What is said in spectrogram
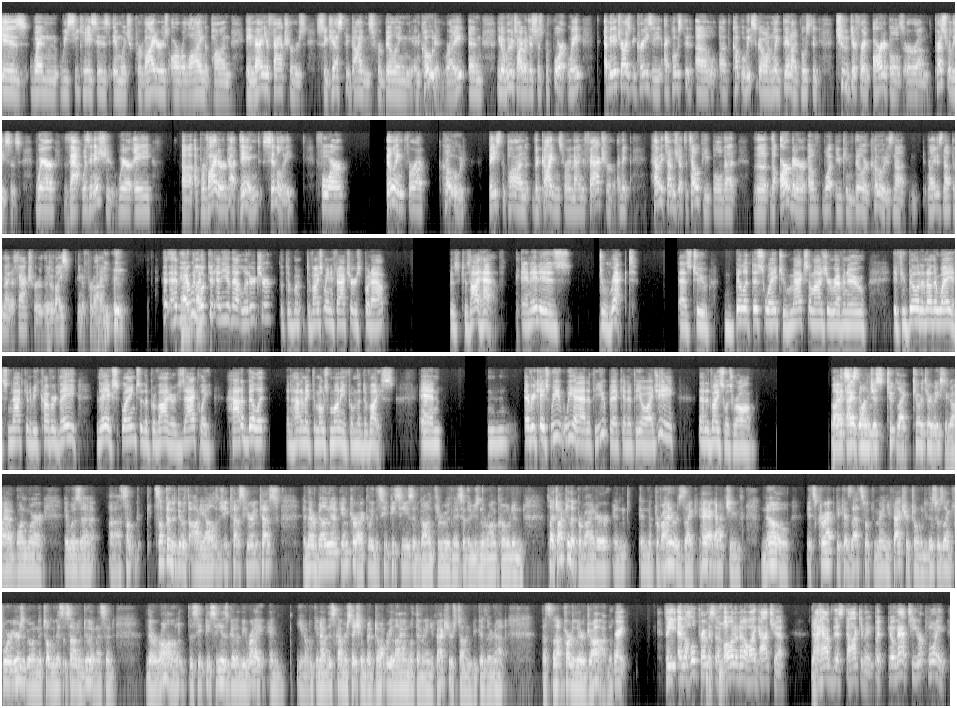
is when we see cases in which providers are relying upon a manufacturer's suggested guidance for billing and coding, right? And you know, we were talking about this just before. Wait, I mean, it drives me crazy. I posted uh, a couple of weeks ago on LinkedIn. I posted two different articles or um, press releases where that was an issue, where a uh, a provider got dinged civilly for billing for a code based upon the guidance from a manufacturer. I mean, how many times you have to tell people that the the arbiter of what you can bill or code is not right is not the manufacturer, the Yeah. device you know provider. Ha- Have you I- ever I- looked at any of that literature that the device manufacturers put out? Because, I have, and it is direct as to bill it this way to maximize your revenue. If you bill it another way, it's not going to be covered. They, they explain to the provider exactly how to bill it and how to make the most money from the device. Right. And every case we, we had at the UPIC and at the OIG, that advice was wrong. Well, I, I had one just two, like two or three weeks ago. I had one where it was a uh, some something to do with the audiology test, hearing tests, and they're billing it incorrectly. The CPCs have gone through and they said they're using the wrong code. And so I talked to the provider, and and the provider was like, "Hey, I got you. No, it's correct because that's what the manufacturer told me to. This was like four years ago, and they told me this is how to do it." And I said, "They're wrong. The CPC is going to be right, and you know, we can have this conversation, but don't rely on what the manufacturer's telling you because they're not, that's not part of their job. Right. The and the whole premise of oh no no I got you. Yeah. I have this document, but you know Matt, to your point,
